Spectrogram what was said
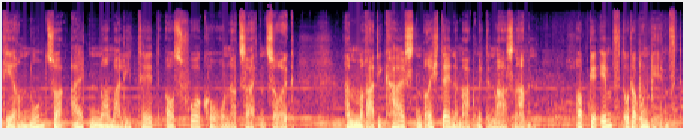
kehren nun zur alten Normalität aus Vor-Corona-Zeiten zurück. Am radikalsten bricht Dänemark mit den Maßnahmen. Ob geimpft oder ungeimpft,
